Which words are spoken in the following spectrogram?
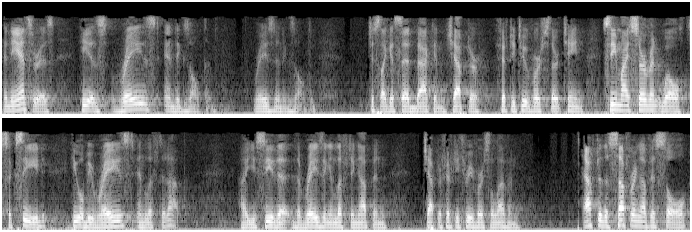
And the answer is, he is raised and exalted. Raised and exalted. Just like it said back in chapter 52, verse 13 See, my servant will succeed, he will be raised and lifted up. Uh, you see the, the raising and lifting up in chapter 53, verse 11. after the suffering of his soul,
